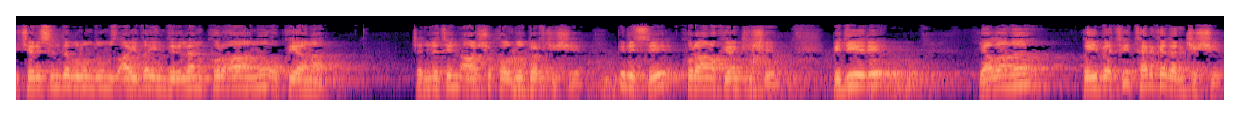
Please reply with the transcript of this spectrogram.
içerisinde bulunduğumuz ayda indirilen Kur'an'ı okuyana. Cennetin aşık olduğu dört kişi. Birisi Kur'an okuyan kişi. Bir diğeri yalanı, gıybeti terk eden kişi.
